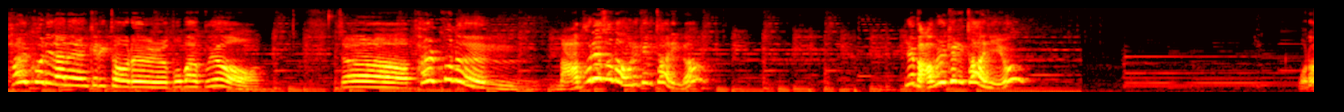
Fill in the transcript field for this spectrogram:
팔콘이라는 캐릭터를 뽑았고요. 자 팔콘은 마블에서 나오는 캐릭터 아닌가? 얘 마블 캐릭터 아니에요? 뭐라?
